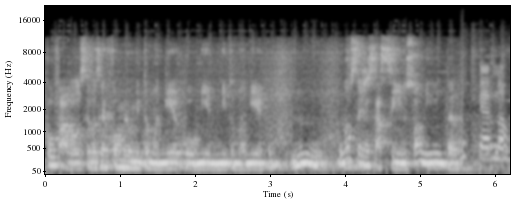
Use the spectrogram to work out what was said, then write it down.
Por favor, se você for meu mitomaníaco ou minha mitomaníaca, hum, não seja assassino, só minta. Quero não.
